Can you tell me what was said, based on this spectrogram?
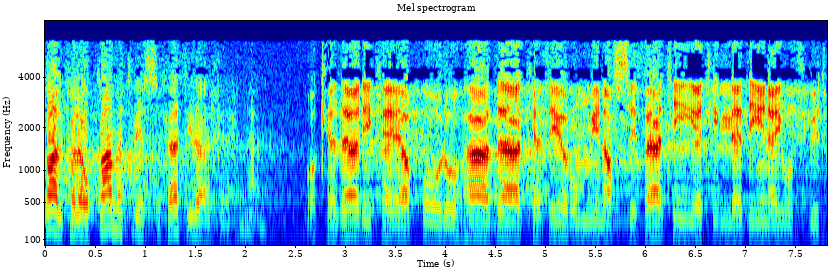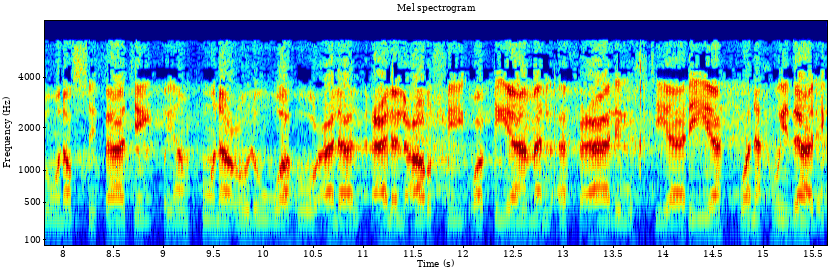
قال فلو قامت به الصفات إلى آخره. نعم. وكذلك يقول هذا كثير من الصفاتية الذين يثبتون الصفات وينفون علوه على على العرش وقيام الأفعال الاختيارية ونحو ذلك.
